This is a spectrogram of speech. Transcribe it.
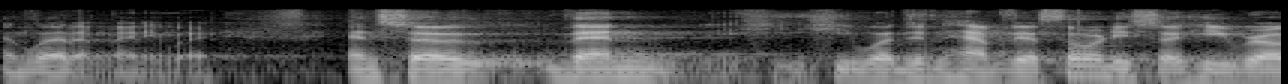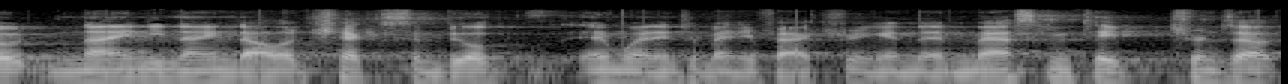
and let him anyway. And so then he, he didn't have the authority, so he wrote $99 checks and built and went into manufacturing. And then masking tape turns out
